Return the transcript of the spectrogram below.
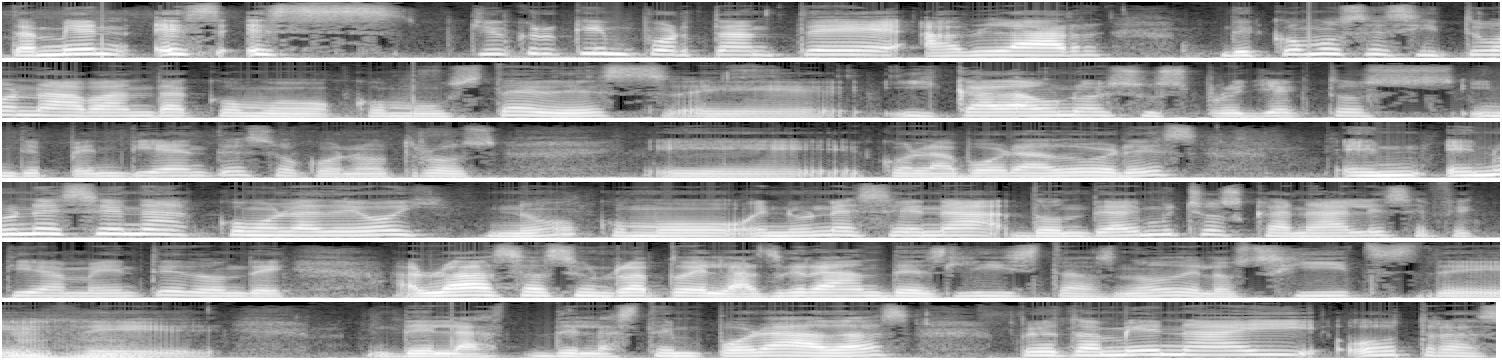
también es, es yo creo que importante hablar de cómo se sitúa una banda como, como ustedes eh, y cada uno de sus proyectos independientes o con otros eh, colaboradores en, en una escena como la de hoy, ¿no? Como en una escena donde hay muchos canales, efectivamente, donde hablabas hace un rato de las grandes listas, ¿no? De los hits de, de, de las, de las temporadas, pero también hay otras,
